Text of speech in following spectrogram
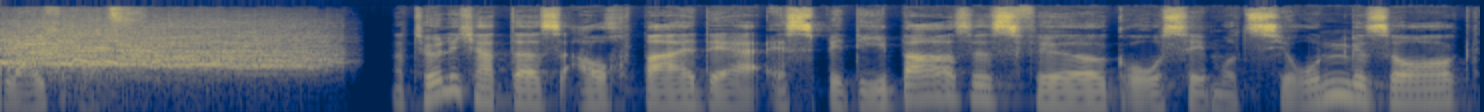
gleich auf. Natürlich hat das auch bei der SPD-Basis für große Emotionen gesorgt,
